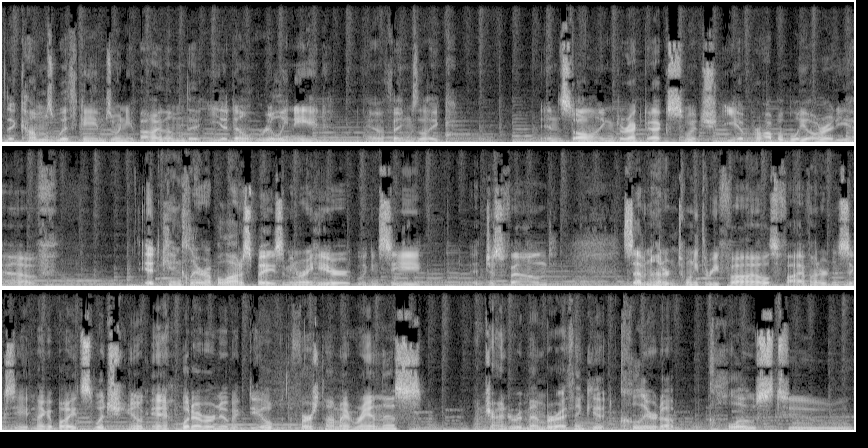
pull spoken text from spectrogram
that comes with games when you buy them that you don't really need. You know, things like installing DirectX, which you probably already have. It can clear up a lot of space. I mean, right here, we can see it just found 723 files, 568 megabytes, which, you know, eh, whatever, no big deal. But the first time I ran this, I'm trying to remember, I think it cleared up close to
